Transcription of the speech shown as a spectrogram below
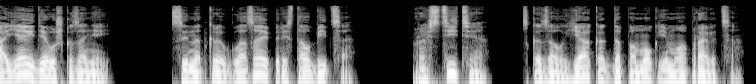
а я и девушка за ней. Сын открыл глаза и перестал биться. «Простите», — сказал я, когда помог ему оправиться.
